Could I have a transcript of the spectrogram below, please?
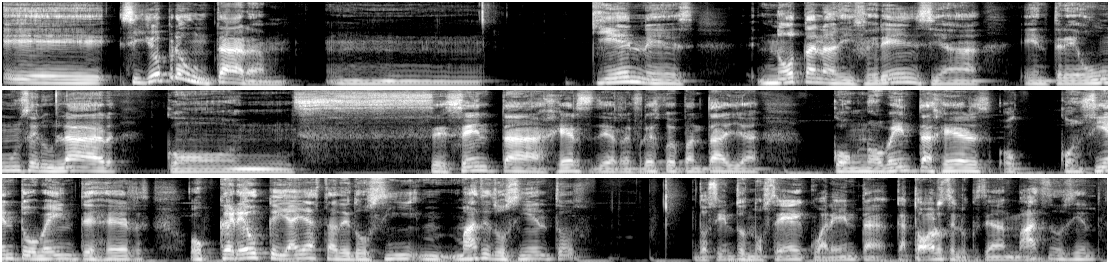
Eh, si yo preguntara mmm, quiénes notan la diferencia entre un celular con 60 Hz de refresco de pantalla, con 90 Hz o con 120 Hz, o creo que ya hay hasta de más de 200, 200 no sé, 40, 14, lo que sea, más de 200.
